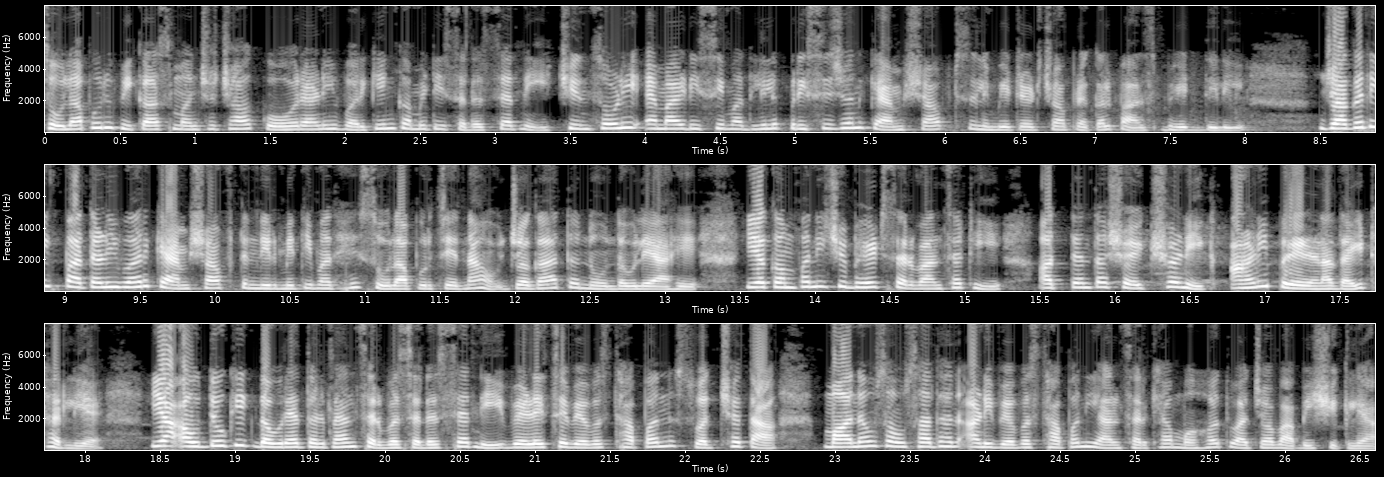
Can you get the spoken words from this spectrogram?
सोलापूर विकास मंचच्या कोअर आणि वर्किंग कमिटी सदस्यांनी चिंचोळी एमआयडीसीमधील प्रिसिजन कॅम्पशाफ्ट्स लिमिटेडच्या प्रकल्पास भेट दिली. जागतिक पातळीवर कॅम्पशाफ्ट निर्मितीमध्ये सोलापूरचे नाव जगात नोंदवले आहे. या कंपनीची भेट सर्वांसाठी अत्यंत शैक्षणिक आणि प्रेरणादायी ठरली आहे. या औद्योगिक दौऱ्यादरम्यान सर्व सदस्यांनी वेळेचे व्यवस्थापन स्वच्छता मानव संसाधन आणि व्यवस्थापन यांसारख्या महत्त्वाच्या बाबी शिकल्या.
